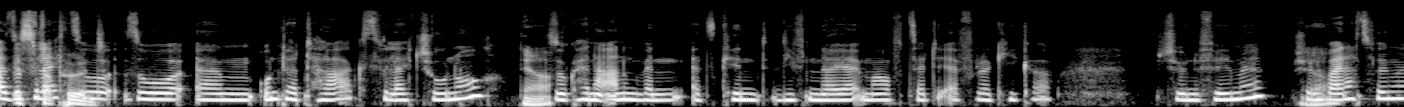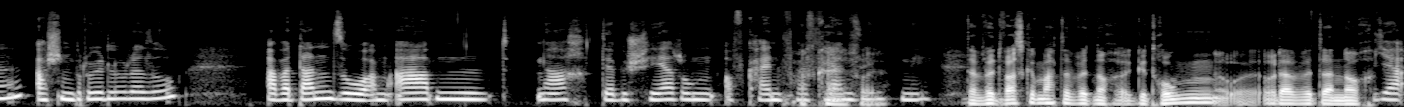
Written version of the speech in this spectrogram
Also ist vielleicht verpönt. so, so ähm, untertags vielleicht schon noch. Ja. So, keine Ahnung, wenn als Kind liefen da ja immer auf ZDF oder Kika schöne Filme, schöne ja. Weihnachtsfilme, Aschenbrödel oder so. Aber dann so am Abend nach der Bescherung auf keinen Fall auf keinen Fernsehen. Fall. Nee. Da wird was gemacht, da wird noch äh, getrunken oder wird dann noch ja.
